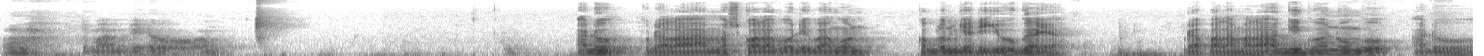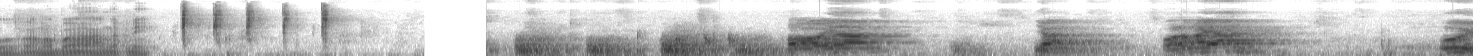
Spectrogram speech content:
Ah, cuma mimpi doang. Aduh, udah lama sekolah gue dibangun. Kok belum jadi juga ya? Berapa lama lagi gue nunggu? Aduh, lama banget nih. Oh Yan, Yan, sekolah nggak Yan? Woi.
